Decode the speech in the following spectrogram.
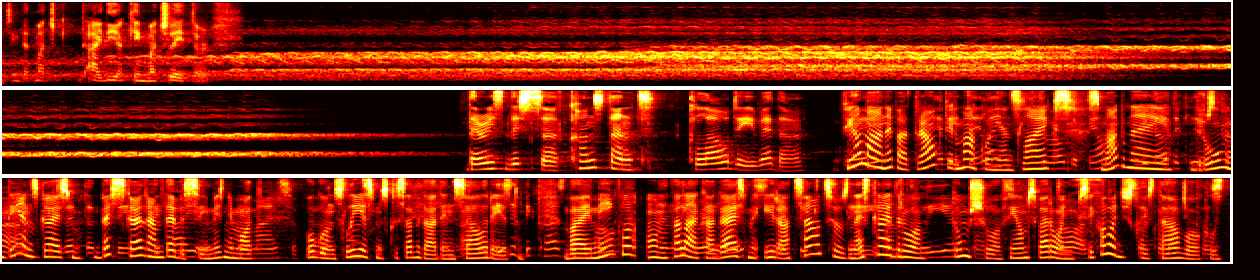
This uh, constant cloudy weather Filmā nepārtraukti ir mākoņains laiks, smagnēja, drūma dienas gaisma, bez skaidrām debesīm, izņemot uguns liesmas, kas atgādina saulrietu. Vai mīkla un pelēkā gaisma ir atsauce uz neskaidro, tumšo filmas varoņu psiholoģisko stāvokli?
